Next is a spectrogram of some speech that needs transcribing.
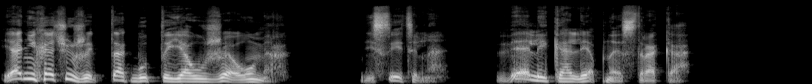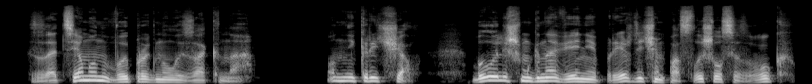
Я не хочу жить так, будто я уже умер. Действительно, великолепная строка». Затем он выпрыгнул из окна. Он не кричал. Было лишь мгновение, прежде чем послышался звук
